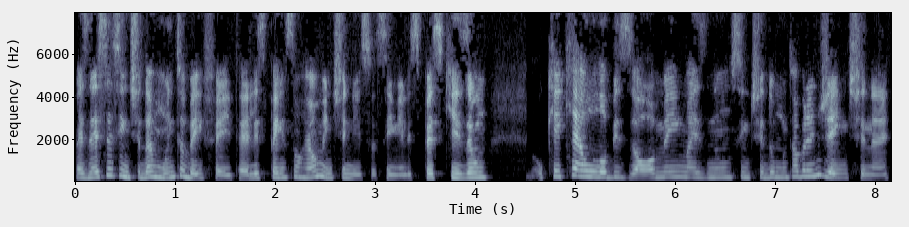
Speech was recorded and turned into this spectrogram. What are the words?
mas nesse sentido é muito bem feita. Eles pensam realmente nisso, assim, eles pesquisam o que, que é o lobisomem, mas num sentido muito abrangente, né?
